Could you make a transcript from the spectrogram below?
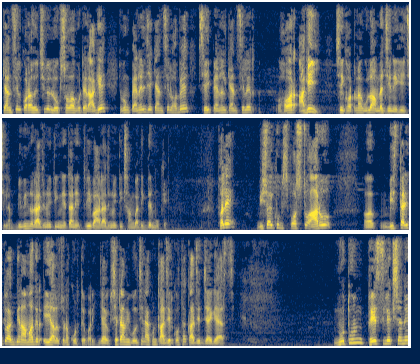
ক্যান্সেল করা হয়েছিল লোকসভা ভোটের আগে এবং প্যানেল যে ক্যান্সেল হবে, সেই প্যানেল ক্যান্সেলের হওয়ার আগেই সেই ঘটনাগুলো আমরা জেনে গিয়েছিলাম। বিভিন্ন রাজনৈতিক নেতা, নেত্রী বা রাজনৈতিক সাংবাদিকদের মুখে। ফলে বিষয় খুব স্পষ্ট, আরও বিস্তারিত একদিন আমাদের এই আলোচনা করতে পারি। যাই হোক, সেটা আমি বলছি না, এখন কাজের কথা, কাজের জায়গায় আসছি। নতুন ফ্রেশ সিলেকশনে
